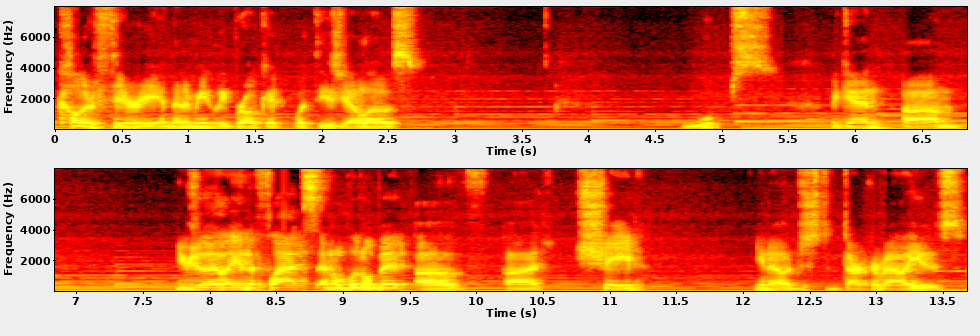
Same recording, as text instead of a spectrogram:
color theory and then immediately broke it with these yellows. Whoops. Again, um, Usually I lay in the flats and a little bit of uh, shade, you know, just darker values.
